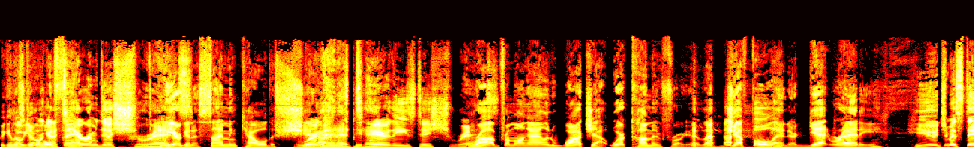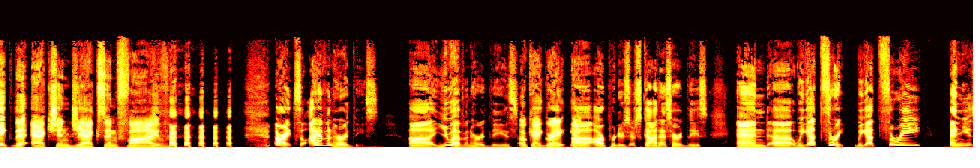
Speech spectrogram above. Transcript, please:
We can Oh listen yeah, to the whole thing. we're whole gonna thing. tear them to shreds. we are gonna Simon Cowell the shit. We're out of gonna these tear these to shreds. Rob from Long Island, watch out. We're coming for you. Like Jeff Folander, get ready. Huge mistake. The Action Jackson Five. All right, so I haven't heard these. Uh, you haven't heard these. okay, great. Yeah. Uh, our producer Scott has heard these, and uh, we got three. We got three. And you,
